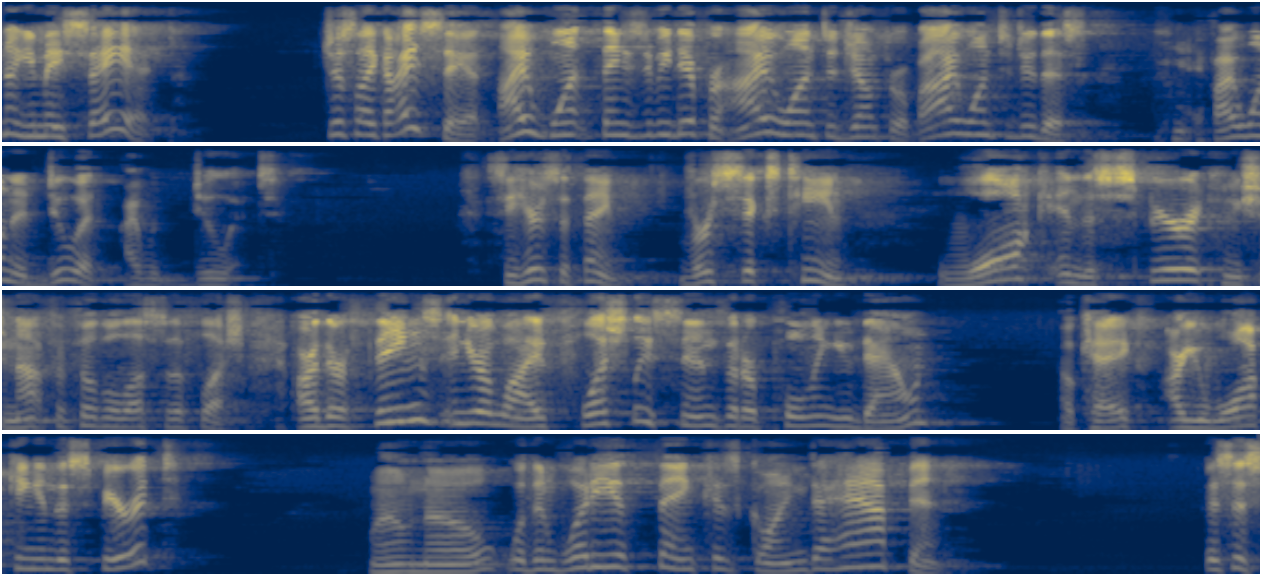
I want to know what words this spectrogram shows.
No, you may say it. Just like I say it. I want things to be different. I want to jump rope. I want to do this. If I want to do it, I would do it. See, here's the thing. Verse 16 Walk in the Spirit, and you shall not fulfill the lust of the flesh. Are there things in your life, fleshly sins, that are pulling you down? Okay. Are you walking in the Spirit? Well, no. Well, then what do you think is going to happen? This is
